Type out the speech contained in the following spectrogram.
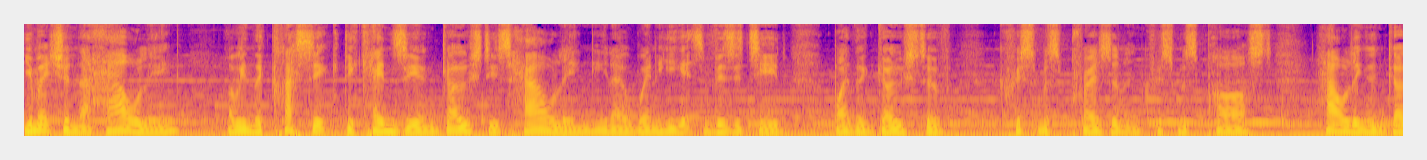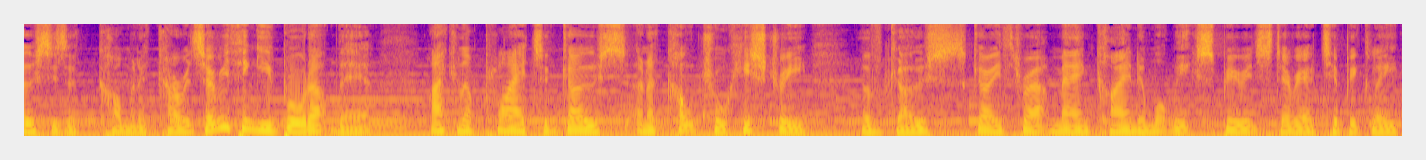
You mentioned the howling. I mean, the classic Dickensian ghost is howling, you know, when he gets visited by the ghost of Christmas present and Christmas past. Howling and ghosts is a common occurrence. So, everything you've brought up there, I can apply to ghosts and a cultural history of ghosts going throughout mankind and what we experience stereotypically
